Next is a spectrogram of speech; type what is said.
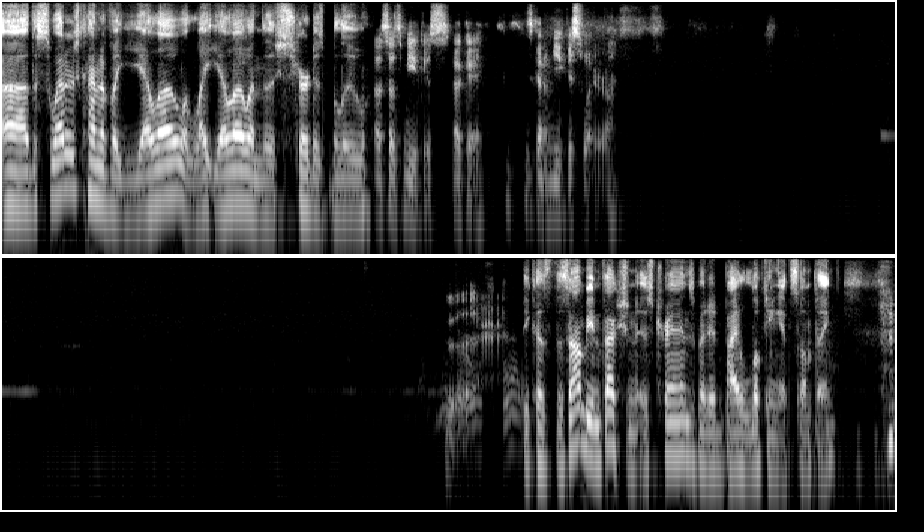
Uh, the sweater's kind of a yellow, a light yellow, and the shirt is blue. Oh, so it's mucus. Okay. He's got a mucus sweater on. Because the zombie infection is transmitted by looking at something.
